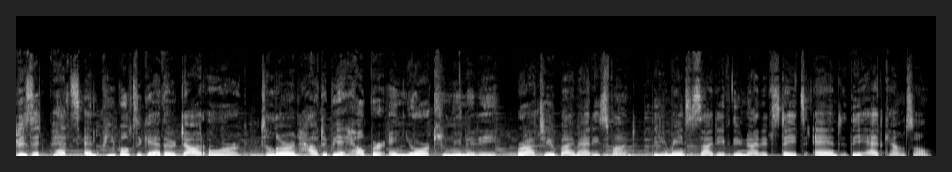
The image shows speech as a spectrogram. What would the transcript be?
Visit petsandpeopletogether.org to learn how to be a helper in your community. Brought to you by Maddie's Fund, the Humane Society of the United States, and the Ad Council.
